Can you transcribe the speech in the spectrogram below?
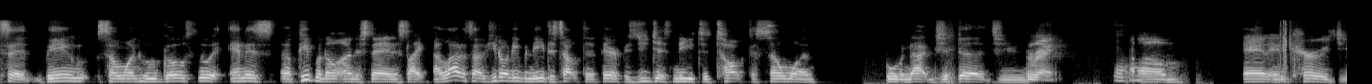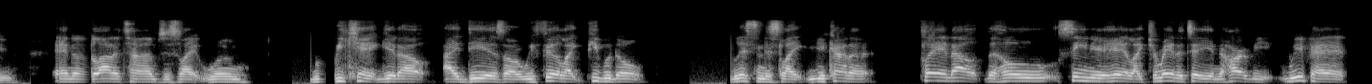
said, being someone who goes through it, and it's uh, people don't understand. It's like a lot of times you don't even need to talk to a therapist. You just need to talk to someone who will not judge you, right? Um, and encourage you. And a lot of times it's like when we can't get out ideas or we feel like people don't listen. It's like you're kind of playing out the whole scene in your head. Like Tremaine will tell you in the heartbeat, we've had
